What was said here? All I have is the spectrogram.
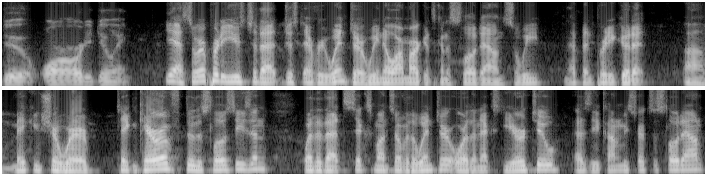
do or already doing. Yeah, so we're pretty used to that just every winter. We know our market's going to slow down. So we have been pretty good at um, making sure we're taken care of through the slow season, whether that's six months over the winter or the next year or two as the economy starts to slow down.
